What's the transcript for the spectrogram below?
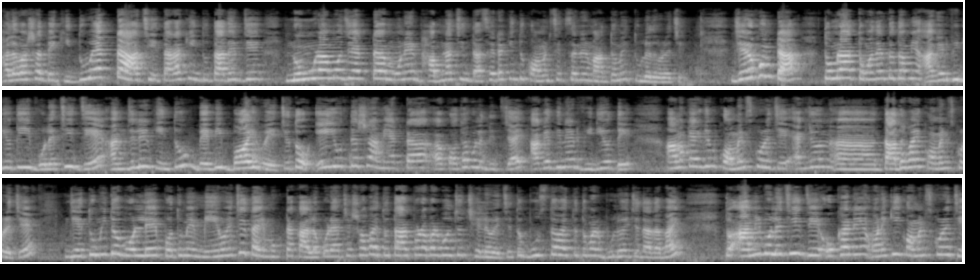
ভালোবাসা দেখি, দু একটা আছে তারা কিন্তু তাদের যে নোংরামো যে একটা মনের ভাবনা, চিন্তা, সেটা কিন্তু কমেন্ট সেকশনের মাধ্যমে তুলে ধরেছে। যেরকমটা তোমরা, তোমাদেরকে তো আমি আগের ভিডিওতেই বলেছি যে অঞ্জলির কিন্তু বেবি বয় হয়েছে। তো এই উদ্দেশ্যে আমি একটা কথা বলে দিতে চাই। আগের দিনের ভিডিওতে আমাকে একজন কমেন্টস করেছে, একজন দাদাভাই কমেন্টস করেছে যে তুমি তো বললে প্রথমে মেয়ে হয়েছে, তাই মুখটা কালো করে আছে সবাই, তো তারপর আবার বলছো ছেলে হয়েছে। তো বুঝতে হয়তো তোমার ভুল হয়েছে, দাদা ভাই। তো আমি বলেছি যে ওখানে অনেকেই কমেন্টস করেছে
